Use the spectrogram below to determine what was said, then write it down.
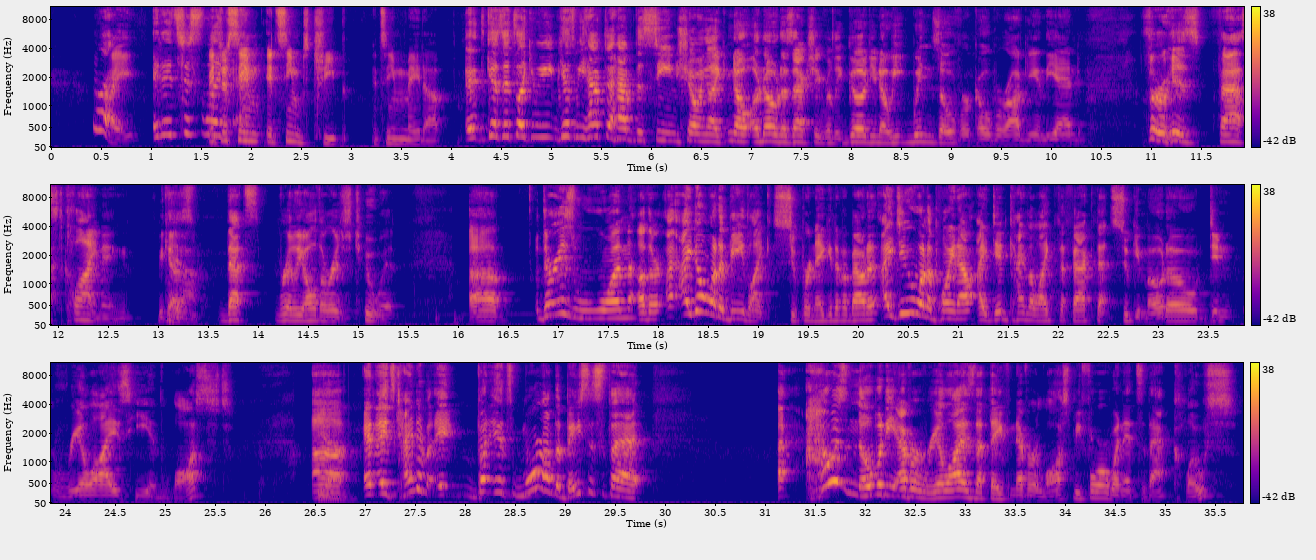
Right, and it's just like it just seemed it seemed cheap. It seemed made up. because it's like we because we have to have the scene showing like no Onoda's actually really good. You know, he wins over Kobaragi in the end through his fast climbing because Yeah. that's really all there is to it. Uh, there is one other. I, I don't want to be like super negative about it. I do want to point out I did kind of like the fact that Sugimoto didn't realize he had lost. Uh, and it's kind of, it, but it's more on the basis that uh, how has nobody ever realized that they've never lost before when it's that close?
